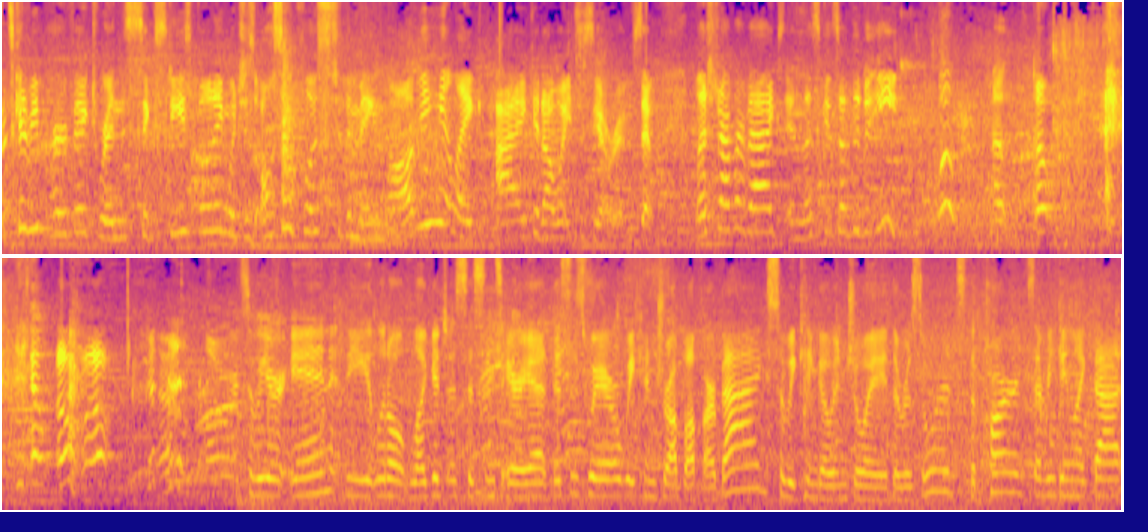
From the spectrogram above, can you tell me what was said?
it's gonna be perfect. We're in the 60s building, which is also close to the main lobby. Like, I cannot wait to see our room. So let's drop our bags and let's get something to eat. Woo! Oh, oh. oh. oh, oh. So we are in the little luggage assistance area. This is where we can drop off our bags so we can go enjoy the resorts, the parks, everything like that.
